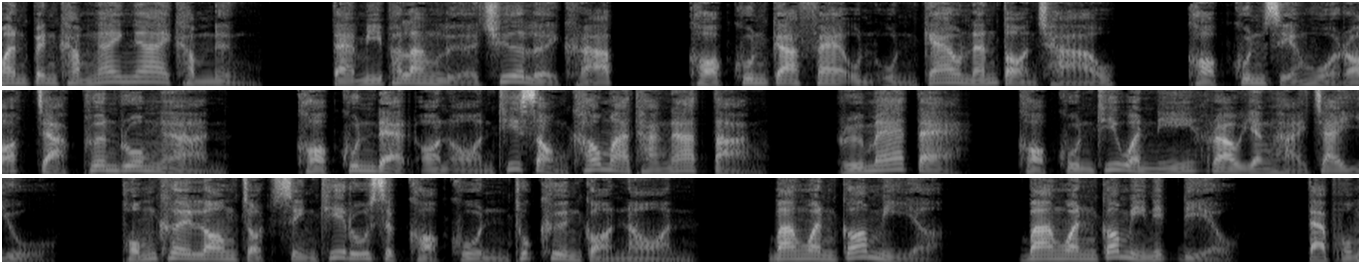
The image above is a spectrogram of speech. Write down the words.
มันเป็นคำง่ายๆคำหนึ่ง แต่มีพลังเหลือเชื่อเลยครับ ขอบคุณกาแฟอุ่นๆแก้วนั้นตอนเช้า ขอบคุณเสียงหัวเราะจากเพื่อนร่วมงาน ขอบคุณแดดอ่อนๆที่ส่องเข้ามาทางหน้าต่าง หรือแม้แต่ขอบคุณที่วันนี้เรายังหายใจอยู่ ผมเคยลองจดสิ่งที่รู้สึกขอบคุณทุกคืนก่อนนอน บางวันก็มีเยอะ บางวันก็มีนิดเดียว แต่ผม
